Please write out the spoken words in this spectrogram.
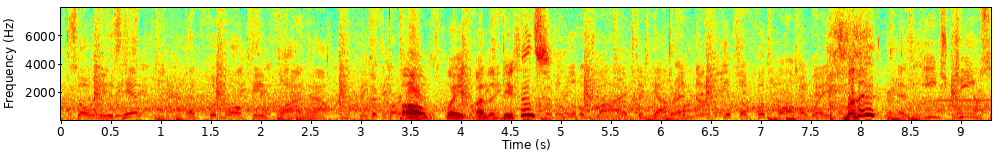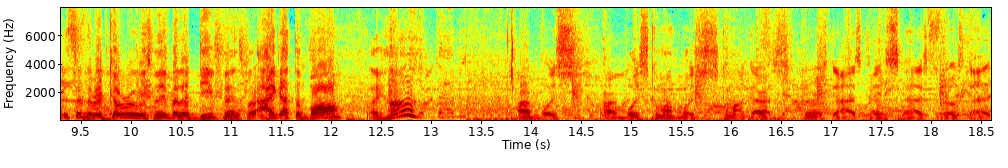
Quarterback didn't do it, so when he's hit, that football came flying out. Oh, wait, by the defense? Put a little drive together and not give the football away. What? As each team They said the recovery was made by the defense, but I got the ball? Like, huh? Alright, boys. Alright, boys. Come on, boys. Come on, guys. Girls, guys, guys, guys, girls, guys.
